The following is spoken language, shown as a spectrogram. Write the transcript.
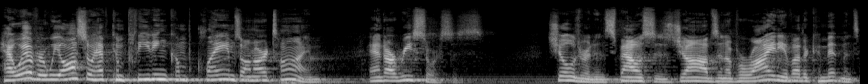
However, we also have completing claims on our time and our resources children and spouses, jobs, and a variety of other commitments.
